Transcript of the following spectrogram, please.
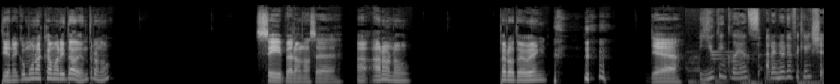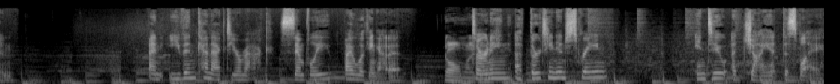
tiene como unas camaritas adentro, ¿no? Sí, pero no sé. I, I don't know. Pero te ven. Yeah. You can glance at a notification and even connect your Mac simply by looking at it, Oh my god. turning a 13 inch screen into a giant display.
